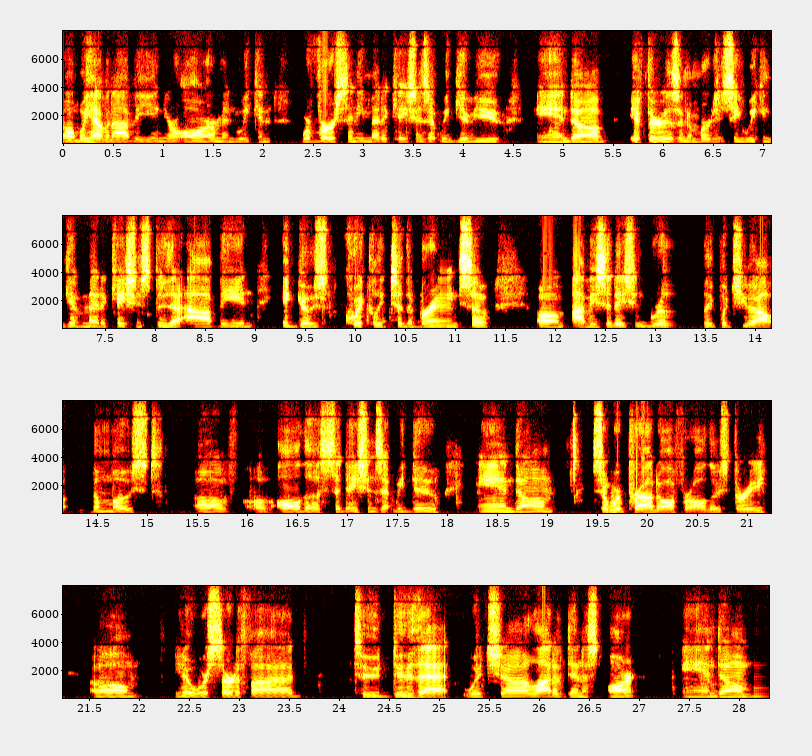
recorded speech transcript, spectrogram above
um, we have an iv in your arm and we can reverse any medications that we give you. And um, if there is an emergency we can give medications through that iv and it goes quickly to the brain. So um, iv sedation really puts you out the most of, of all the sedations that we do. And um, so we're proud to offer all those three. Um, you know, we're certified to do that, which uh, a lot of dentists aren't. And um,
